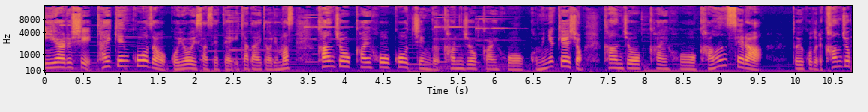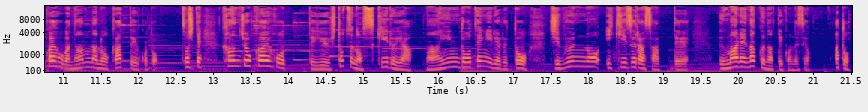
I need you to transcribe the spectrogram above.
ERC 体験講座をご用意させていただいております。感情解放コーチング感情解放コミュニケーション感情解放カウンセラーということで感情解放が何なのかっていうこと。そして感情解放っていう一つのスキルやマインドを手に入れると自分の生きづらさって生まれなくなっていくんですよ。あと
